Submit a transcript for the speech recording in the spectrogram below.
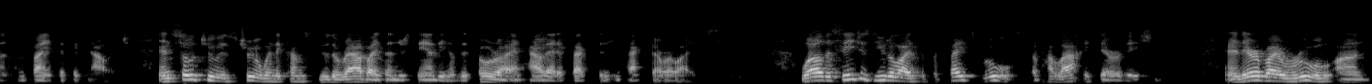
on some scientific knowledge. And so too is true when it comes to the rabbi's understanding of the Torah and how that affects and impacts our lives. While the sages utilize the precise rules of halachic derivation and thereby rule on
